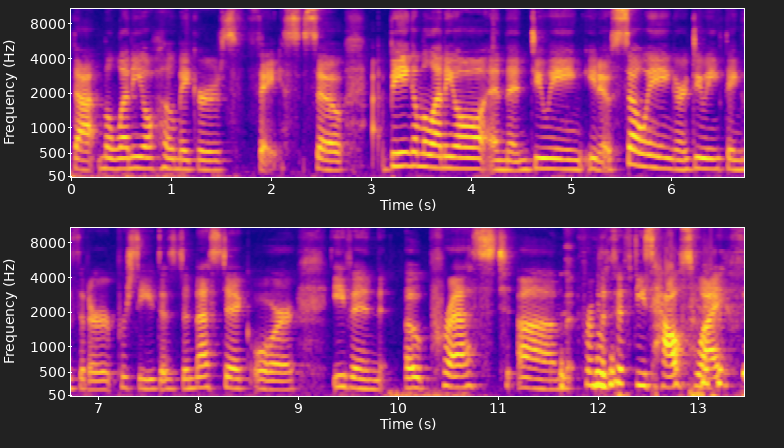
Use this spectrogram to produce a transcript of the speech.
that millennial homemakers face? So, being a millennial and then doing, you know, sewing or doing things that are perceived as domestic or even oppressed um, from the 50s housewife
